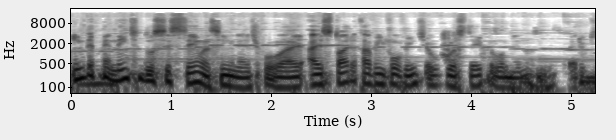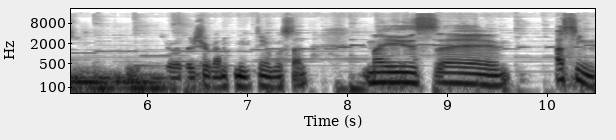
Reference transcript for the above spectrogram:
independente do sistema, assim, né? Tipo, a, a história tava envolvente, eu gostei, pelo menos. Né? Espero que os jogadores jogaram comigo tenham gostado. Mas, é, assim,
